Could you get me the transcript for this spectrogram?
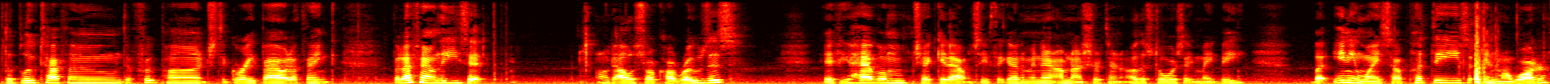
the Blue Typhoon, the Fruit Punch, the Grape Out, I think. But I found these at a dollar store called Roses. If you have them, check it out and see if they got them in there. I'm not sure if they're in other stores. They may be. But anyway, so I put these in my water.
